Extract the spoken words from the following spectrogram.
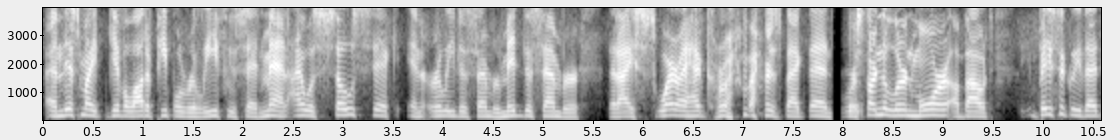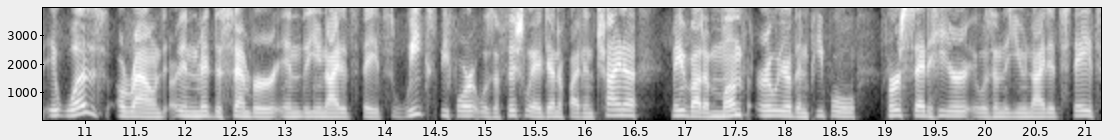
and this might give a lot of people relief who said, Man, I was so sick in early December, mid December, that I swear I had coronavirus back then. We're starting to learn more about basically that it was around in mid December in the United States, weeks before it was officially identified in China, maybe about a month earlier than people first said here it was in the United States.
